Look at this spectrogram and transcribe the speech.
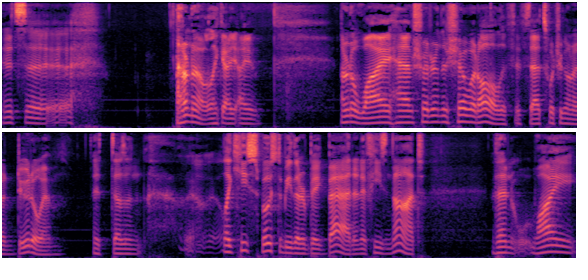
And it's uh, I don't know. Like I, I I don't know why have Shredder in the show at all if if that's what you're gonna do to him. It doesn't like he's supposed to be their big bad, and if he's not, then why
